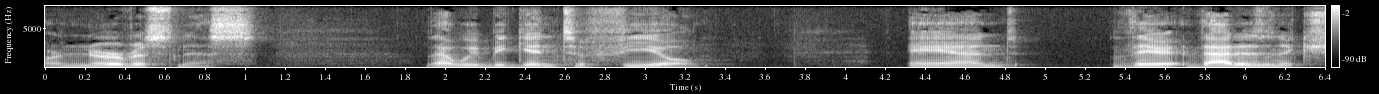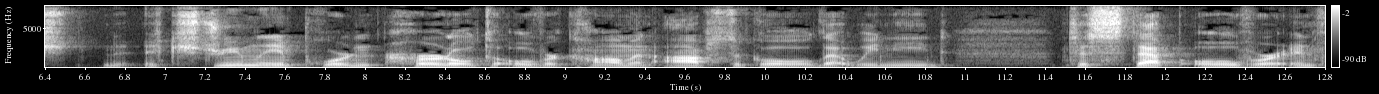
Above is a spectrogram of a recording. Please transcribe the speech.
or nervousness that we begin to feel. And there, that is an ex- extremely important hurdle to overcome, an obstacle that we need to step over. And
